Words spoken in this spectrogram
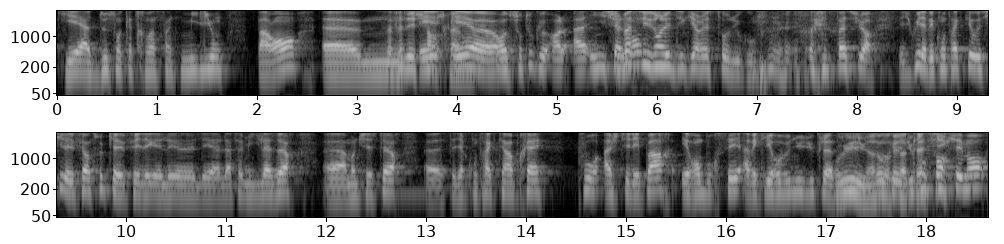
qui est à 285 millions par an Euh, Ça fait des charges, et, quand même. et, euh, surtout que Je sais pas s'ils ont les tickets resto du coup. pas sûr. Mais du coup, il avait contracté aussi, il avait fait un truc qu'avait fait les- les- les- la famille Glazer euh, à Manchester, c'est-à-dire contracter un prêt pour acheter les parts et rembourser avec les revenus du club. Oui, bien Donc sûr, euh, ça, du classique. coup forcément,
